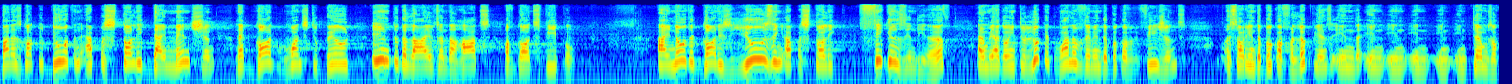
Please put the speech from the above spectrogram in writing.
but has got to do with an apostolic dimension that God wants to build into the lives and the hearts of God's people. I know that God is using apostolic figures in the earth, and we are going to look at one of them in the book of Ephesians, uh, sorry, in the book of Philippians, in, the, in, in, in, in, in terms of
